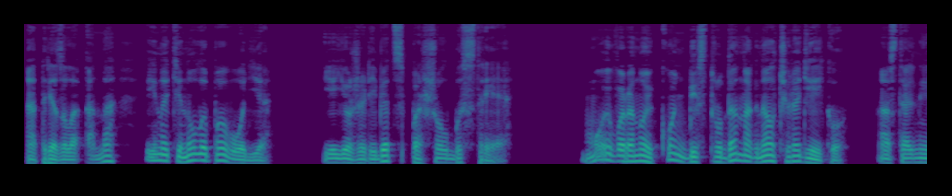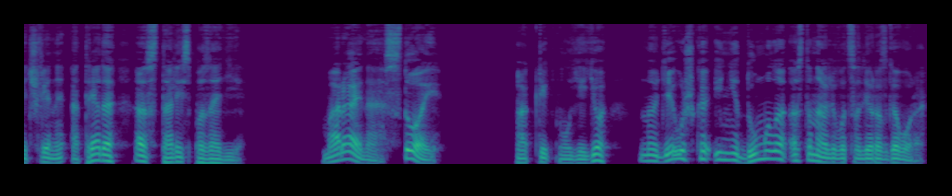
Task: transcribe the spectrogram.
отрезала она и натянула поводья. Ее жеребец пошел быстрее. Мой вороной конь без труда нагнал чародейку. Остальные члены отряда остались позади. «Марайна, стой!» — окликнул ее, но девушка и не думала останавливаться для разговора.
